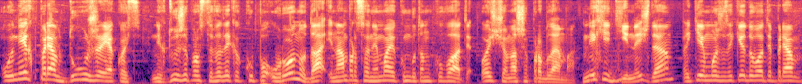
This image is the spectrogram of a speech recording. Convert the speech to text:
у них прям дуже якось. У них дуже просто велика купа урону, да, і нам просто немає кому танкувати. Ось що наша проблема. У них є Дінич, да, який може закидувати прям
